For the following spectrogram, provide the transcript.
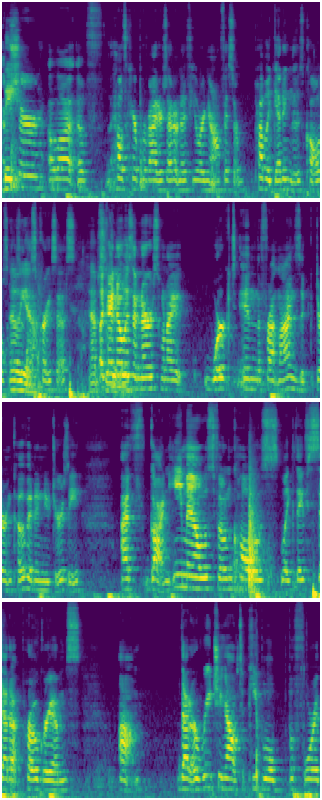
They- I'm sure a lot of healthcare providers. I don't know if you are in your office are probably getting those calls because Oh, of yeah. this crisis. Absolutely. Like I know as a nurse when I worked in the front lines during COVID in New Jersey, I've gotten emails, phone calls. Like they've set up programs um, that are reaching out to people before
